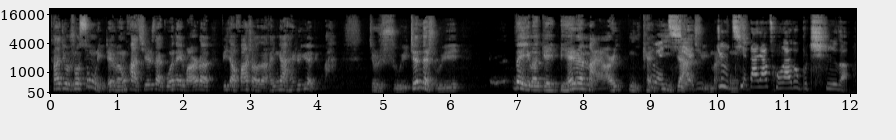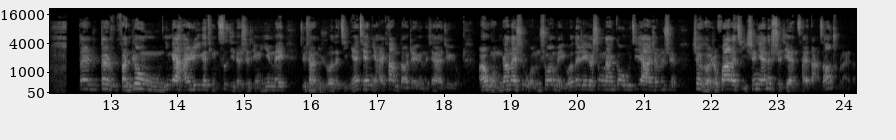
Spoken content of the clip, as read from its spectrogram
他就是说送礼这文化，其实在国内玩的比较花哨的，应该还是月饼吧，就是属于真的属于为了给别人买而你肯溢价去买就是且大家从来都不吃的。但是但是反正应该还是一个挺刺激的事情，因为就像你说的，几年前你还看不到这个呢，现在就有。而我们刚才是我们说美国的这个圣诞购物季啊，什么是这可是花了几十年的时间才打造出来的。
